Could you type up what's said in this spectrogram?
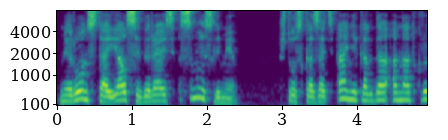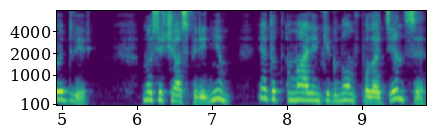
Мирон стоял, собираясь с мыслями. Что сказать Ане, когда она откроет дверь? Но сейчас перед ним этот маленький гном в полотенце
